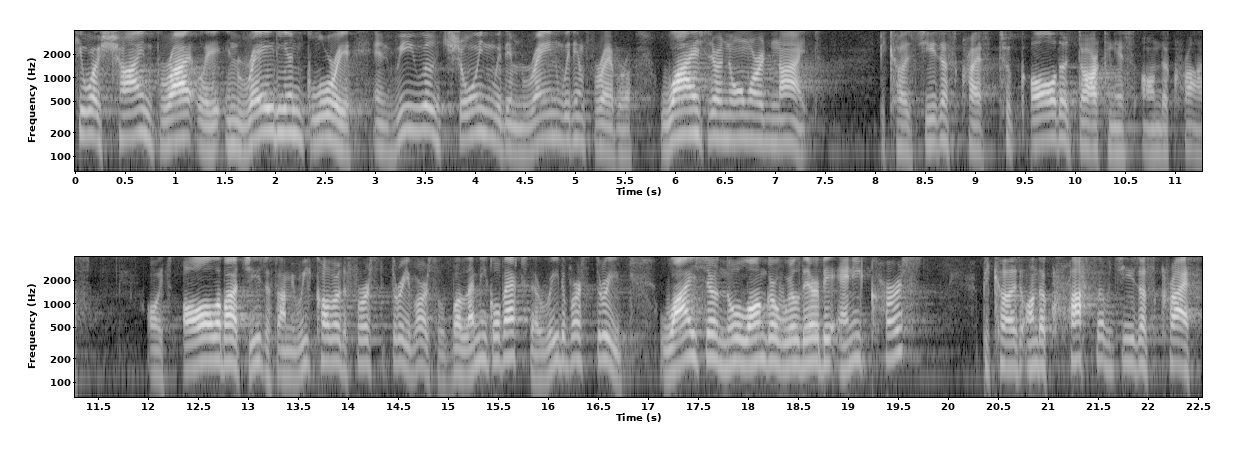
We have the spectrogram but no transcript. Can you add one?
he will shine brightly in radiant glory, and we will join with him, reign with him forever. Why is there no more night? Because Jesus Christ took all the darkness on the cross. Oh, it's all about Jesus. I mean, we covered the first three verses, but let me go back to that. Read verse 3. Why is there no longer will there be any curse? Because on the cross of Jesus Christ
